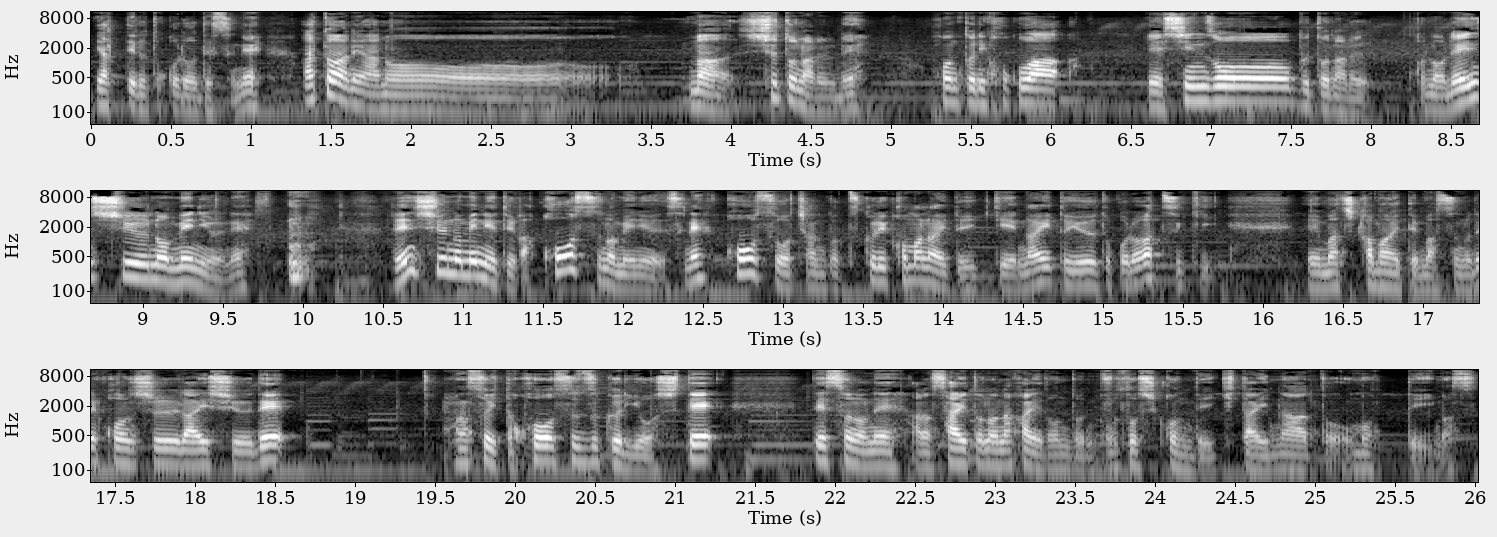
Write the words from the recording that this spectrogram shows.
やってるところですね。あとはねあのまあ主となるね。本当にここは、え心臓部となるこの練習のメニューね。練習のメニューというかコースのメニューですね。コースをちゃんと作り込まないといけないというところが次、えー、待ち構えてますので今週来週で、まあ、そういったコース作りをしてでそのねあのサイトの中にどんどん落とし込んでいきたいなと思っています。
